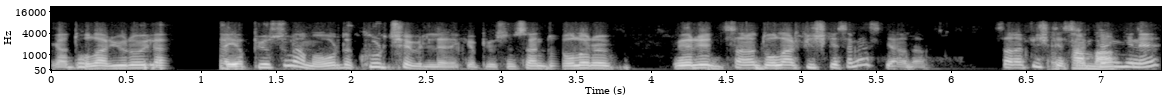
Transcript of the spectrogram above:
Ya dolar euro ile yapıyorsun ama orada kur çevrilerek yapıyorsun. Sen doları verir sana dolar fiş kesemez ki adam. Sana fiş E, keserken tamam. yine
